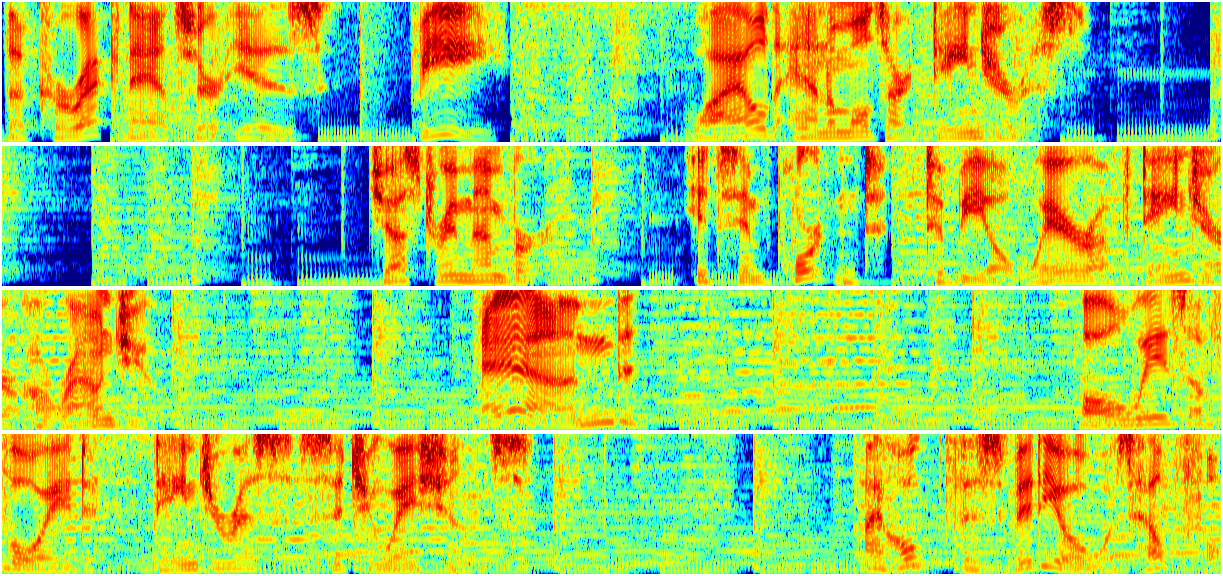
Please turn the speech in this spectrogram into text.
The correct answer is B. Wild animals are dangerous. Just remember, it's important to be aware of danger around you. And always avoid dangerous situations. I hope this video was helpful.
